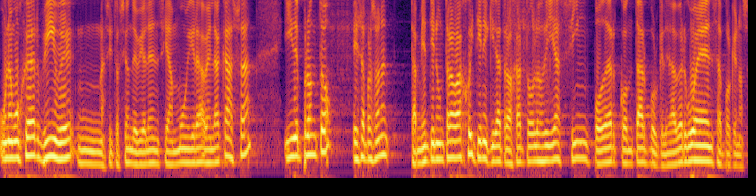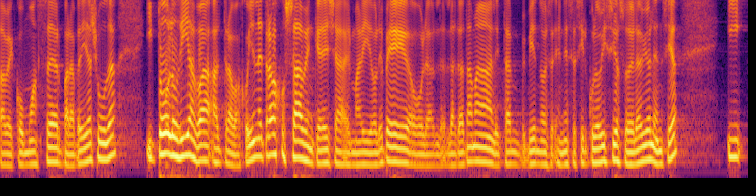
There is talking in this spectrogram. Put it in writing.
Una mujer vive una situación de violencia muy grave en la casa y de pronto esa persona también tiene un trabajo y tiene que ir a trabajar todos los días sin poder contar porque le da vergüenza, porque no sabe cómo hacer para pedir ayuda, y todos los días va al trabajo. Y en el trabajo saben que a ella el marido le pega o la, trata mal, están viviendo en ese círculo vicioso de la violencia, y,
